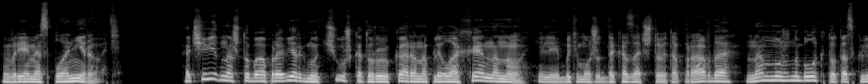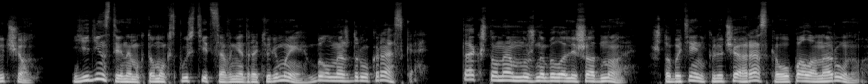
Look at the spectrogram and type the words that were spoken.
время спланировать. Очевидно, чтобы опровергнуть чушь, которую Кара наплела Хеннону, или, быть может, доказать, что это правда, нам нужен был кто-то с ключом. Единственным, кто мог спуститься в недра тюрьмы, был наш друг Раска. Так что нам нужно было лишь одно, чтобы тень ключа Раска упала на руну,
